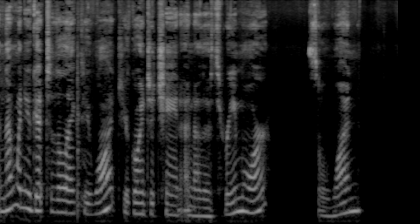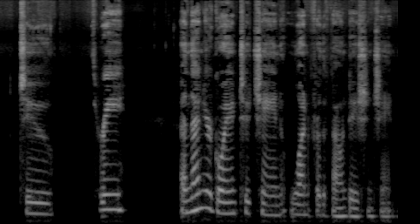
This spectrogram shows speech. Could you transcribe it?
And then when you get to the length you want, you're going to chain another three more. So one, two, three, and then you're going to chain one for the foundation chain.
